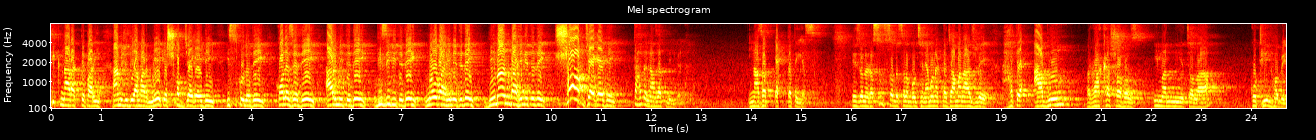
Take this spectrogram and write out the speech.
ঠিক না রাখতে পারি, আমি যদি আমার মেয়েকে সব জায়গায় দেই, স্কুলে দেই, কলেজে দেই, আর্মিতে দেই, বিজিবিতে দেই, নৌবাহিনীতে দেই, বিমান বাহিনীতে দেই, সব জায়গায় দেই, তাহলে নাজাত মিলবে না। নাজাত একটাতেই আছে। এই জন্য রাসুল সাল্লাহ সাল্লাম বলছেন, এমন একটা জামানা আসবে, হাতে আগুন রাখা সহজ। ইমান নিয়ে চলা কঠিন হবে।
